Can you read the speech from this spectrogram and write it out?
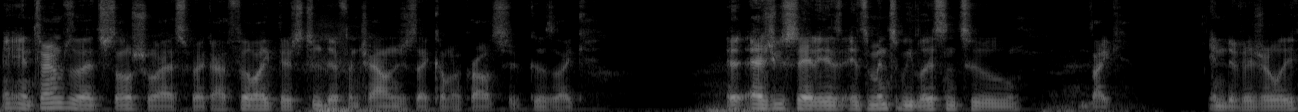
in- in terms of that social aspect, I feel like there's two different challenges that come across it because, like, a- as you said, it's, it's meant to be listened to like individually,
